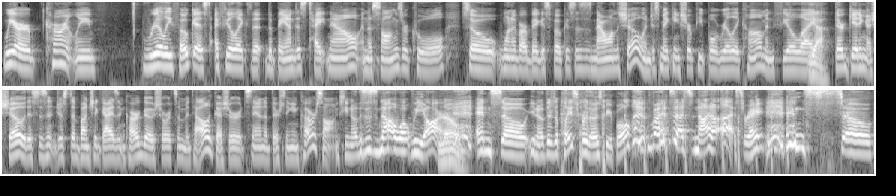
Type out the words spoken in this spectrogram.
we are currently really focused. I feel like the the band is tight now and the songs are cool. So one of our biggest focuses is now on the show and just making sure people really come and feel like Yeah. they're getting a show. This isn't just a bunch of guys in cargo shorts and Metallica shirts standing up there singing cover songs. You know, this is not what we are. No. And so, you know, there's a place for those people, but that's not us, right? And so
